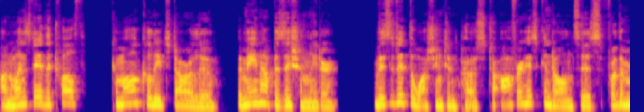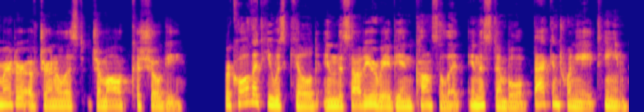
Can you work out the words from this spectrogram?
on Wednesday the 12th, Kemal Kılıçdaroğlu, the main opposition leader, visited the Washington Post to offer his condolences for the murder of journalist Jamal Khashoggi. Recall that he was killed in the Saudi Arabian consulate in Istanbul back in 2018.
